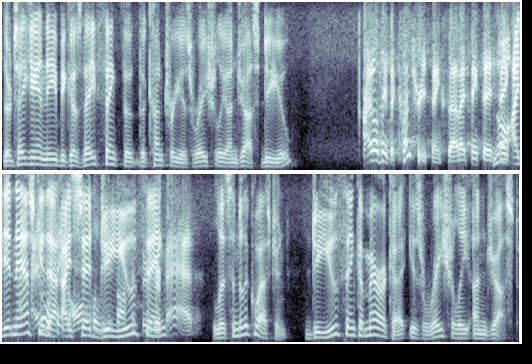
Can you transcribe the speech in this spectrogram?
they're taking a knee because they think the, the country is racially unjust. Do you? I don't think the country thinks that. I think they. No, think, I didn't ask you don't that. I said, do you think- bad. Listen to the question. Do you think America is racially unjust?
